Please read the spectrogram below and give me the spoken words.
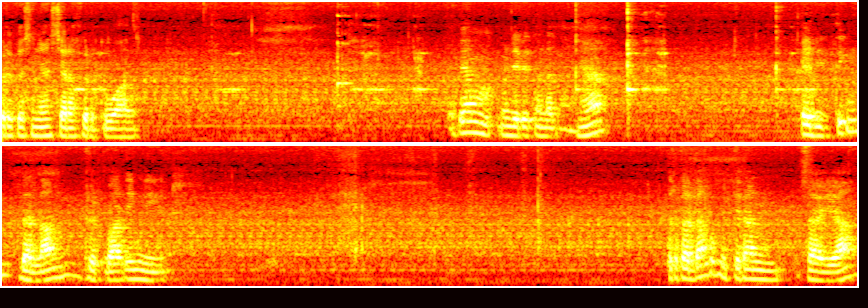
berkesenian secara virtual. Tapi yang menjadi tanda tanya editing dalam virtual ini. Terkadang pemikiran saya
